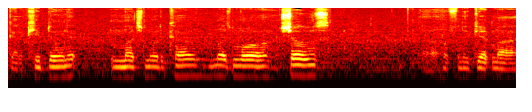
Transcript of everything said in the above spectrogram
Got to keep doing it. Much more to come. Much more shows. Uh, hopefully, get my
